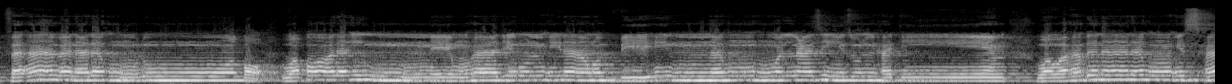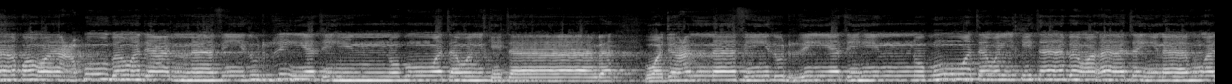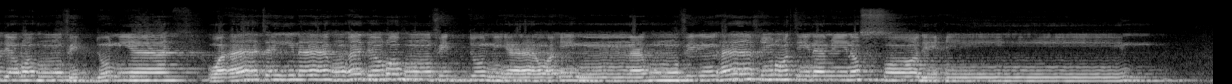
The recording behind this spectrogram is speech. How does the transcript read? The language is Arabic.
فآمن له لوط وقال إني مهاجر إلى ربي إنه هو العزيز الحكيم. ووهبنا له إسحاق ويعقوب وجعلنا في ذريته النبوة والكتاب وجعلنا في ذريته النبوة والكتاب وآتيناه أجره في الدنيا وآتيناه أجره في الدنيا وإنه في الآخرة لمن الصالحين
